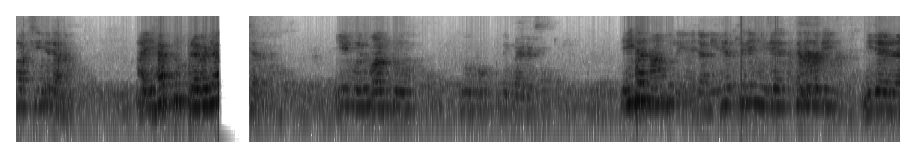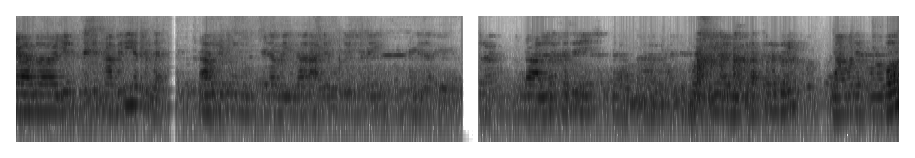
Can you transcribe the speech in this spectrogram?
পাচ্ছি এটা না। I have to privatize if we want to do the private sector এইটা না এটা নিজের থেকে নিজের থেকে যদি নিজের ইয়ে থেকে না বেরিয়ে তাহলে কিন্তু আগের মধ্যে সেটাই থেকে যাবে। আমরা আল্লাহর কাছে এই প্রার্থনা করি, যে আমাদের মনোবল,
